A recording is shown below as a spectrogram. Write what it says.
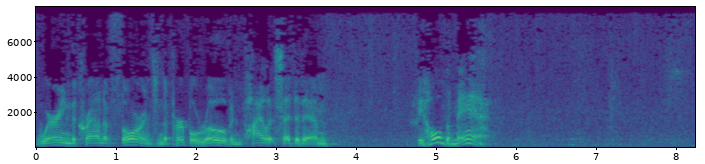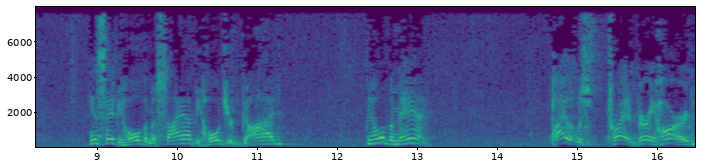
wearing the crown of thorns and the purple robe and Pilate said to them, Behold the man. He didn't say, Behold the Messiah, behold your God. Behold the man. Pilate was trying very hard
